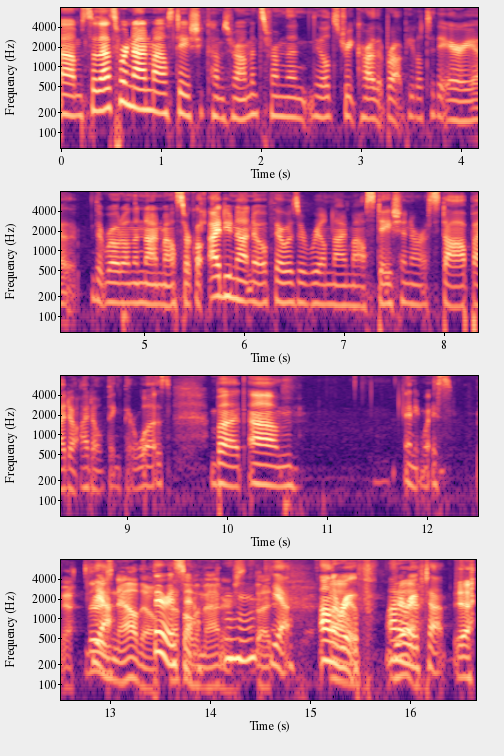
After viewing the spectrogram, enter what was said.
um, so that's where Nine Mile Station comes from. It's from the, the old streetcar that brought people to the area that rode on the Nine Mile Circle. I do not know if there was a real Nine Mile Station or a stop. I don't. I don't think there was. But, um, anyways, Yeah, there is Yeah, now though. there That's is all now. that matters. Mhm. But yeah, on the um, roof, on yeah. a rooftop. Yeah.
